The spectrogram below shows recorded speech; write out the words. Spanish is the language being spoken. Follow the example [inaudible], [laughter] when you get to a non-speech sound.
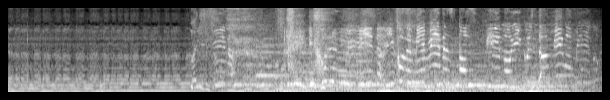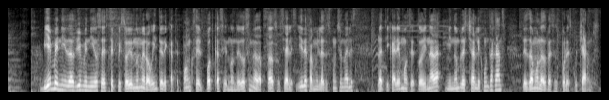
Hijo de mi vida, hijo de mi vida, estás vivo, hijo, estás vivo, amigo. Bienvenidas, bienvenidos a este episodio número 20 de Cateponks, el podcast en donde dos inadaptados sociales y de familias disfuncionales platicaremos de todo y nada. Mi nombre es Charlie Junta Hans, les damos las gracias por escucharnos.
